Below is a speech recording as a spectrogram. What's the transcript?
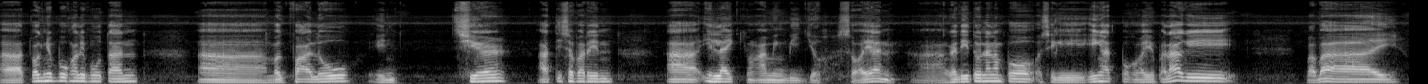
at huwag nyo po kalimutan ah, mag-follow and share at isa pa rin ah, i-like yung aming video. So, ayan. Ah, hanggang dito na lang po. Sige, ingat po kayo palagi. Bye-bye.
